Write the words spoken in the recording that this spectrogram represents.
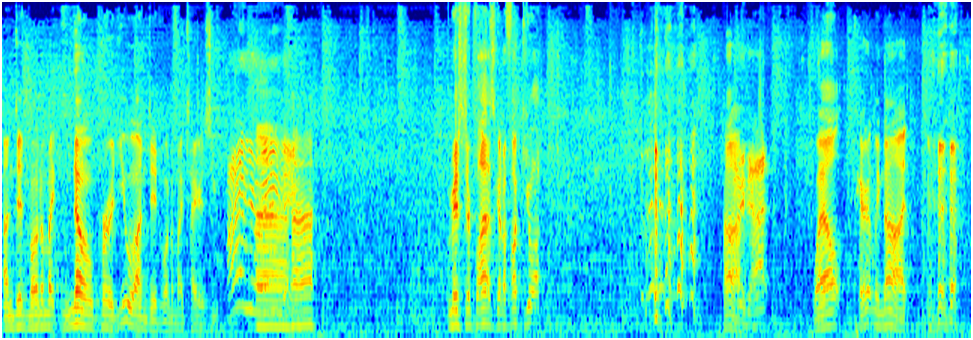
undid one of my. No, Bird, you undid one of my tires. You, I'm your uh-huh. Mr. Plow's gonna fuck you up. huh. Sorry, not. Well, apparently not.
